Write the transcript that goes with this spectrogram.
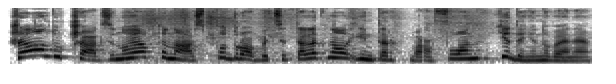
Жанна Дучак, Зіною Автонас, подробиці, телеканал Інтер, Марафон, Єдині новини.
